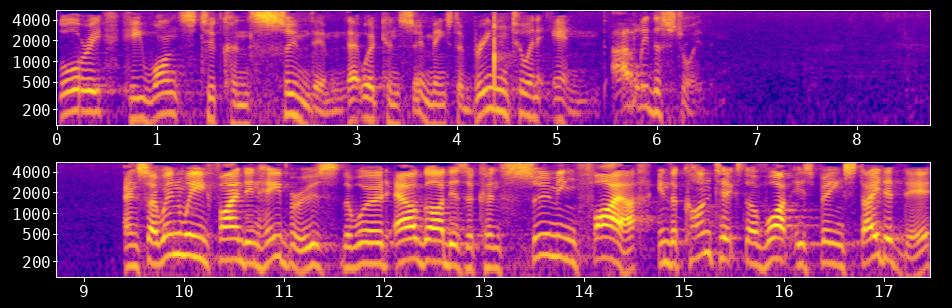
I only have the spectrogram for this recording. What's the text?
glory, he wants to consume them. That word consume means to bring to an end, utterly destroy. And so when we find in Hebrews the word our God is a consuming fire, in the context of what is being stated there,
